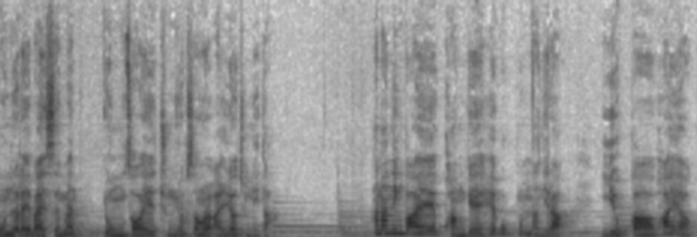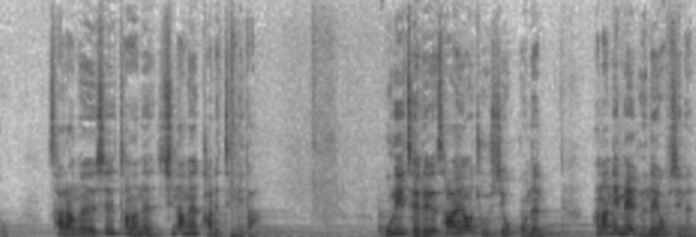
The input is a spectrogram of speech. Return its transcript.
오늘의 말씀은 용서의 중요성을 알려줍니다. 하나님과의 관계 회복뿐 아니라 이웃과 화해하고 사랑을 실천하는 신앙을 가르칩니다. 우리 죄를 사하여 주시옵고는 하나님의 은혜 없이는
